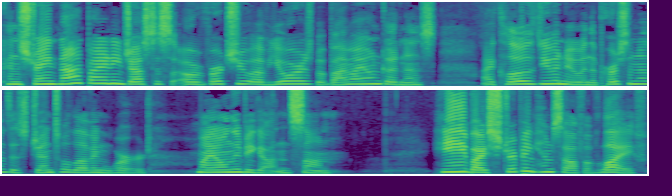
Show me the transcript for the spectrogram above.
constrained not by any justice or virtue of yours, but by my own goodness. I clothed you anew in the person of this gentle, loving Word, my only begotten Son. He, by stripping himself of life,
